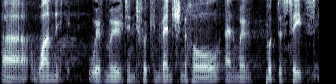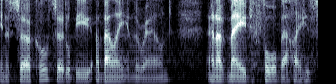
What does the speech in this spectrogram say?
Uh, one, we've moved into a convention hall and we've put the seats in a circle, so it'll be a ballet in the round. And I've made four ballets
